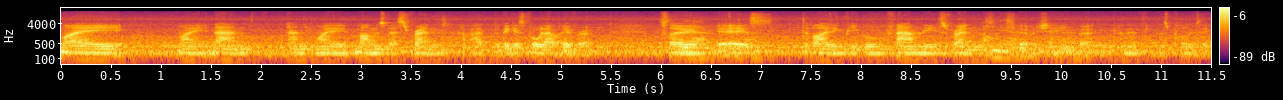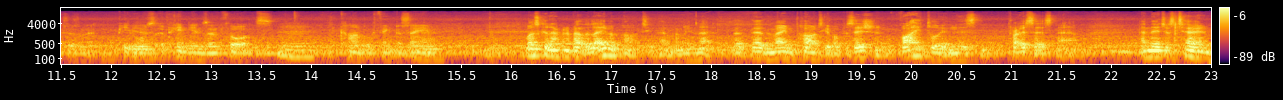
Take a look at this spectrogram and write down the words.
my my nan and my mum's best friend have had the biggest fallout over it. So Yeah. it is dividing people, families, friends. Oh, It's a bit of a shame, but kind of that's politics, isn't it? People's opinions and thoughts can't all think the same. What's going to happen about the Labour Party then? I mean, that, that they're the main party of opposition, vital in this process now, and they're just tearing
